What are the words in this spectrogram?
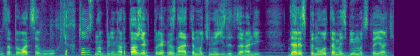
забиватися в угол. Хоча хто зна, блін, арта ж, як, як ви знаєте, моті не їздить взагалі, де респинуло, там весь бімот стоять.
